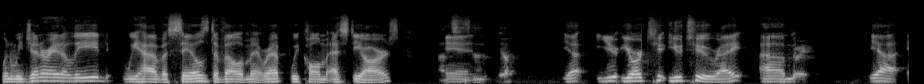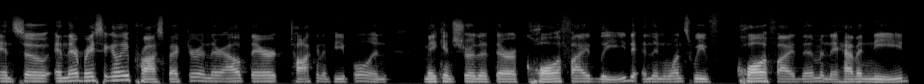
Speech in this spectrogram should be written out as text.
when we generate a lead we have a sales development rep we call them sdrs That's and yep. yeah you, you're too, you too right? Um, yeah and so and they're basically a prospector and they're out there talking to people and making sure that they're a qualified lead and then once we've qualified them and they have a need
